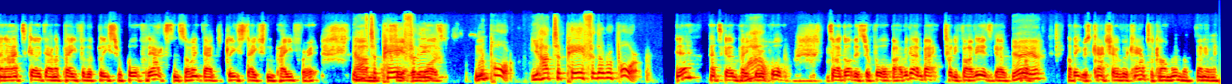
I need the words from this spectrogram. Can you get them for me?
and I had to go down and pay for the police report for the accident. So I went down to the police station and paid for it. You um, have to pay for the hmm? report. You had to pay for the report. Yeah, had to go and pay wow. for the report. So I got this report back. We're going back 25 years ago. Yeah, well, yeah. I think it was cash over the counter. I can't remember. Anyway,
